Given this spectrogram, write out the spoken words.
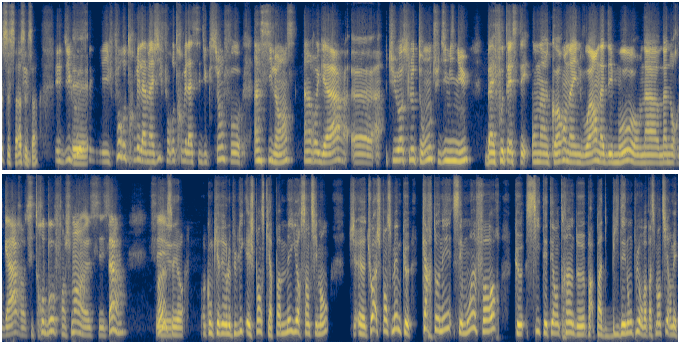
c'est ça, c'est ça. Et du coup, il faut retrouver la magie, il faut retrouver la séduction, il faut un silence, un regard, euh, tu hausses le ton, tu diminues. Ben, il faut tester. On a un corps, on a une voix, on a des mots, on a, on a nos regards. C'est trop beau, franchement, euh, c'est ça. Hein. C'est reconquérir le public. Et je pense qu'il n'y a pas meilleur sentiment. tu vois, je pense même que cartonner, c'est moins fort que si tu étais en train de, pas, de bider non plus, on va pas se mentir, mais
